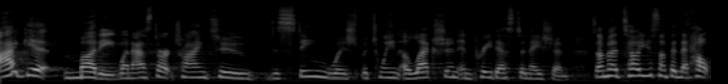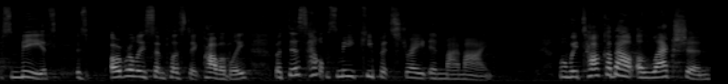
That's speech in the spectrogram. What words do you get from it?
I get muddy when I start trying to distinguish between election and predestination. So I'm going to tell you something that helps me. It's, it's overly simplistic, probably, but this helps me keep it straight in my mind. When we talk about election,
